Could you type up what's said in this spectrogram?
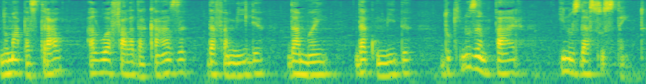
no mapa astral, a Lua fala da casa, da família, da mãe, da comida, do que nos ampara e nos dá sustento.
